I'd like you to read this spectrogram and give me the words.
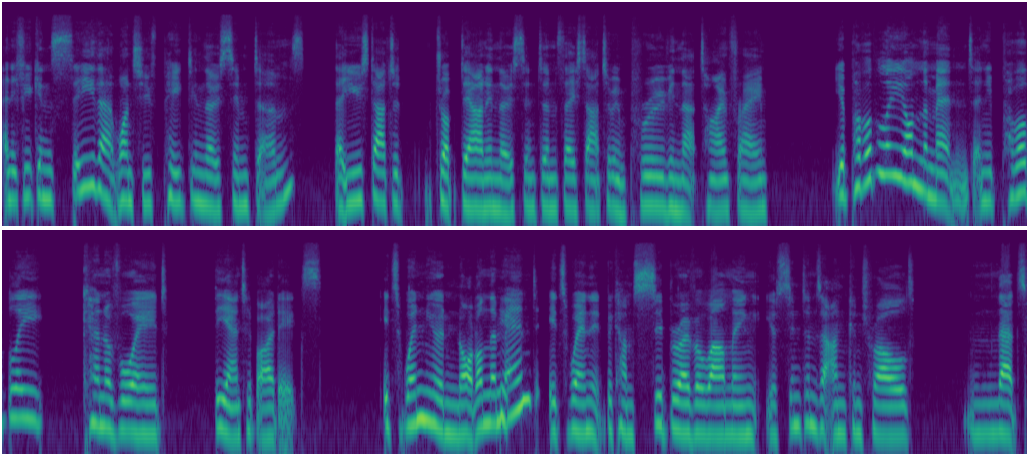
And if you can see that once you've peaked in those symptoms, that you start to drop down in those symptoms, they start to improve in that time frame, you're probably on the mend and you probably can avoid the antibiotics. It's when you're not on the mend, it's when it becomes super overwhelming, your symptoms are uncontrolled. Mm, That's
